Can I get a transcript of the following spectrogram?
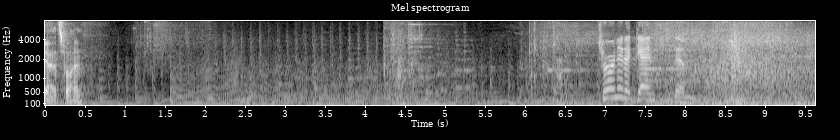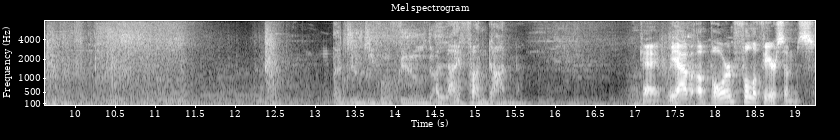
Yeah, it's fine. Turn it against them. A duty fulfilled. A life undone. Okay, we have a board full of fearsomes.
